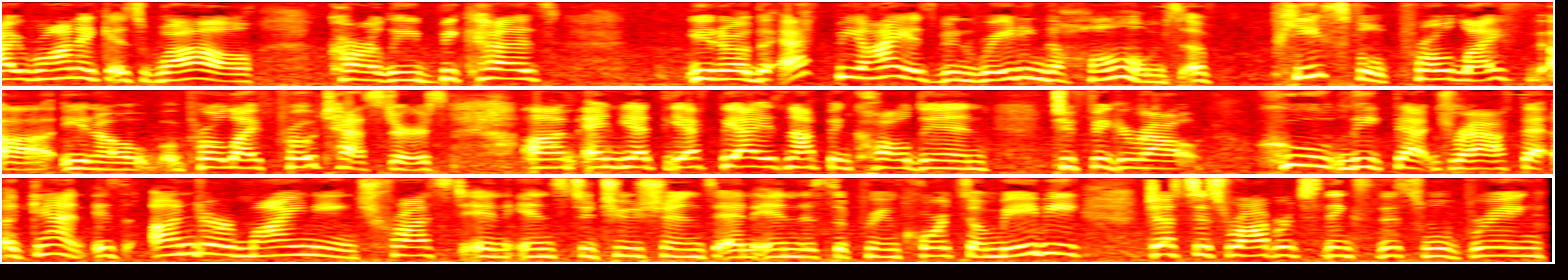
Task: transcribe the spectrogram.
ironic as well, Carley, because, you know, the FBI has been raiding the homes of peaceful pro-life, uh, you know, pro-life protesters, um, and yet the FBI has not been called in to figure out who leaked that draft that, again, is undermining trust in institutions and in the Supreme Court. So maybe Justice Roberts thinks this will bring,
